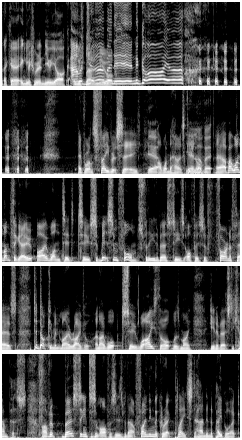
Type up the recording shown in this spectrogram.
like a Englishman in New York. I'm a Englishman in German in Nagoya. everyone's favourite city. Yeah. I wonder how it's You getting love on. it. Uh, about one month ago, I wanted to submit some forms for the university's Office of Foreign Affairs to document my arrival, and I walked to what I thought was my university campus. After bursting into some offices without finding the correct place to hand in the paperwork,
